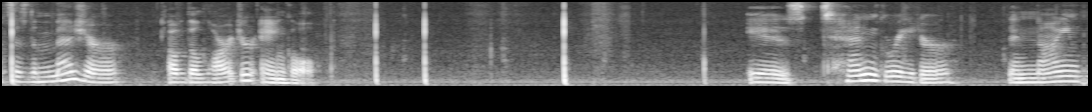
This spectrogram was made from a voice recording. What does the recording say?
It says the measure of the larger angle is 10 greater than 9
